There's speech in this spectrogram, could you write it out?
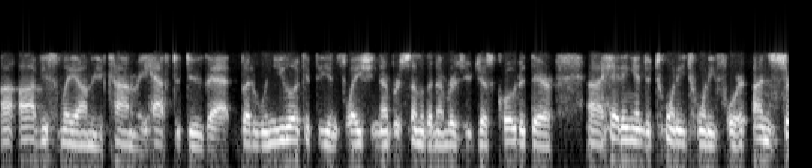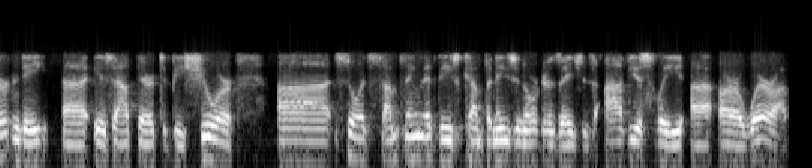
uh, obviously, on the economy. Have to do that. But when you look at the inflation numbers, some of the numbers you just quoted there, uh, heading into 2024, uncertainty uh, is out there to be sure. Uh, so it's something that these companies and organizations obviously uh, are aware of.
